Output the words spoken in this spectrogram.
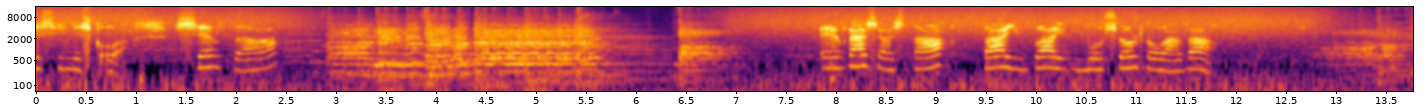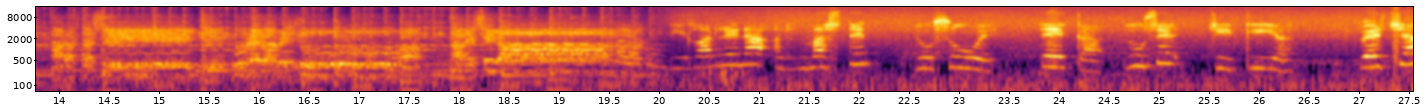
ezinezkoa. Zer da? Erraza ez da, bai, bai, mozorroa da. Bigarrena armazten duzue, teka, duze txikia, bertxa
